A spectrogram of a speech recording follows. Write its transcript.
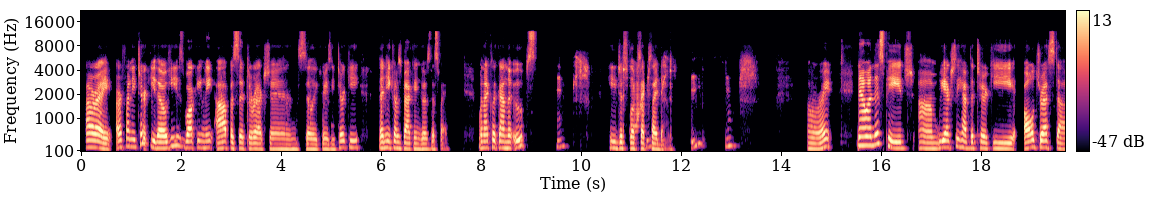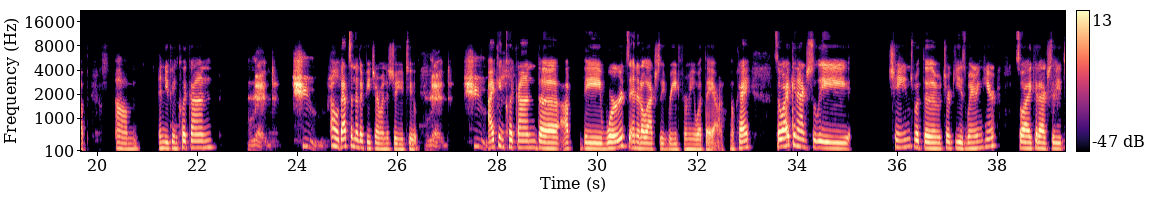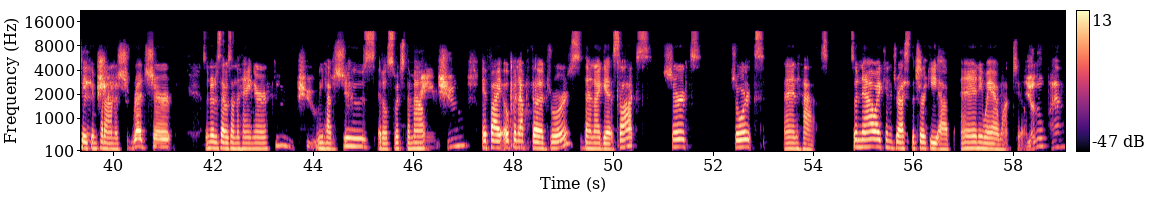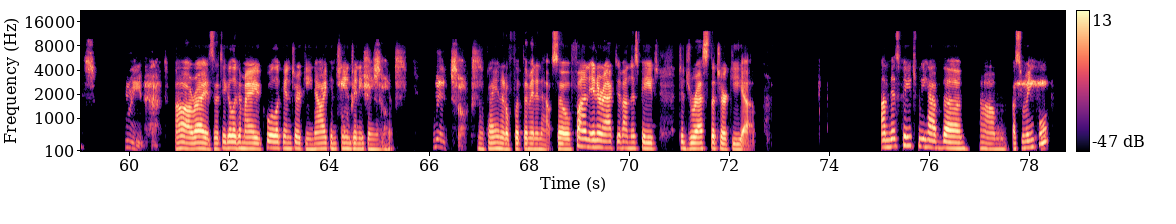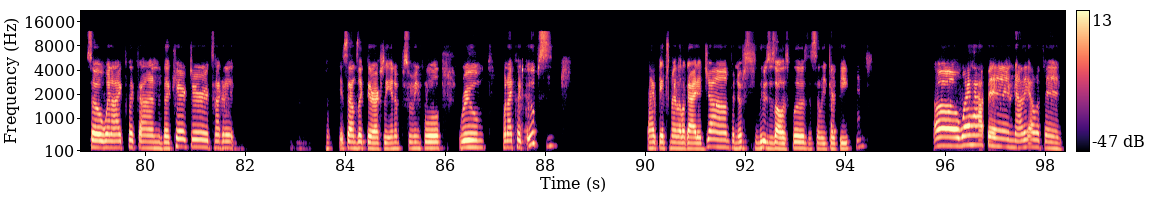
All right, our funny turkey, though, he's walking the opposite direction. Silly, crazy turkey. Then he comes back and goes this way. When I click on the oops, Oops. He just flips upside down. Oops. All right. Now on this page, um, we actually have the turkey all dressed up. Um, and you can click on. Red shoes. Oh, that's another feature I wanted to show you too. Red shoes. I can click on the up the words and it'll actually read for me what they are. Okay. So I can actually change what the turkey is wearing here. So I could actually take and put on a sh red shirt. So notice that was on the hanger. Shoes. We have shoes. It'll switch them out. If I open up the drawers, then I get socks, shirts, shorts, and hats. So now I can dress the turkey up any way I want to. Yellow pants. Green hat. All right, so take a look at my cool looking turkey. Now I can change Orange anything here. socks. Okay, and it'll flip them in and out. So fun, interactive on this page to dress the turkey up. On this page, we have the um, a swimming pool. So when I click on the character, it's not gonna, it sounds like they're actually in a swimming pool room. When I click oops, that gets my little guy to jump and loses all his clothes, the silly turkey. Oh, what happened? Now the elephant.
